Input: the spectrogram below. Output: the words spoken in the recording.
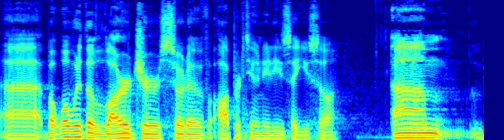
Uh, but what were the larger sort of opportunities that you saw? Um,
